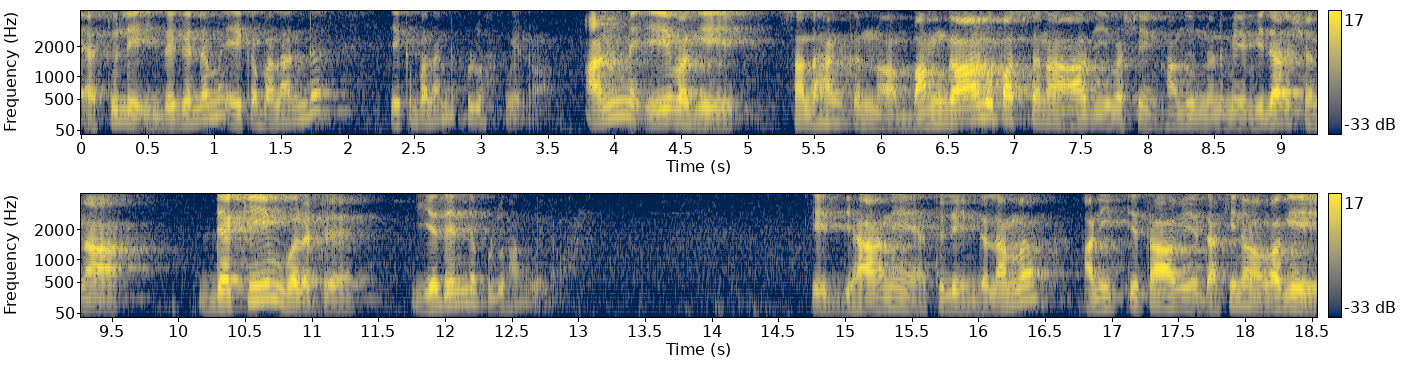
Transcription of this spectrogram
ඇතුලේ ඉඳගෙනම ඒක බලන්න ඒක බලන්න පුළුවන් වෙනවා. අන්න ඒ වගේ සඳහන් කරනවා බංගානුපස්සන ආදී වශයෙන් හඳුන්වන මේ විදර්ශනා දැකීම් වලට යෙදෙන්න පුළුවන් වෙනවා. ඒ ධානයේ ඇතුලේ ඉඳලම අනිත්‍යතාවය දකිනවා වගේ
